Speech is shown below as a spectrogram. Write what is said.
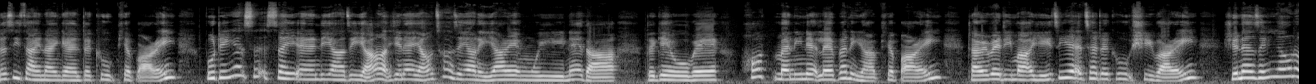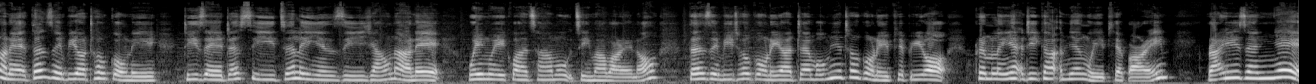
တက်စီဆိုင်နိုင်ငံတစ်ခုဖြစ်ပါတယ်ပူတင်ရဲ့စိတ်အန်ဒီယာကြီးကရင်းနှံရောင်းချခြင်းကနေရတဲ့ငွေနဲ့သာတကယ်ကိုပဲ hot money နဲ့လဲပတ်နေတာဖြစ်ပါတယ်။ဒါပေမဲ့ဒီမှာအရေးကြီးတဲ့အချက်တစ်ခုရှိပါတယ်။ရေနံစိမ်းရောင်းတာနဲ့အသန့်စင်ပြီးတော့ထုတ်ကုန်တွေဒီဇယ်ဓာတ်ဆီဂျက်လီယင်စီရောင်းတာနဲ့ဝင်ငွေကွာခြားမှုကြီးမားပါတယ်နော်။သန့်စင်ပြီးထုတ်ကုန်တွေကတန်ဖိုးမြင့်ထုတ်ကုန်တွေဖြစ်ပြီးတော့ခရမလင်ရဲ့အဓိကအမျက်ငွေဖြစ်ပါတယ်။ Ryzen ရဲ့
